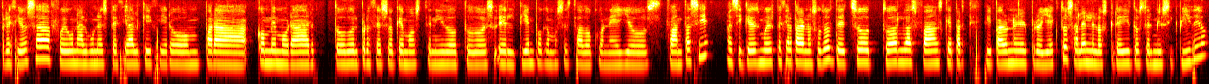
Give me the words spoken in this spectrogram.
preciosa. Fue un álbum especial que hicieron para conmemorar todo el proceso que hemos tenido, todo el tiempo que hemos estado con ellos, Fantasy. Así que es muy especial para nosotros. De hecho, todas las fans que participaron en el proyecto salen en los créditos del music video.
